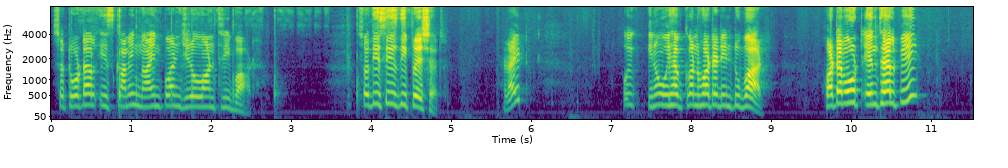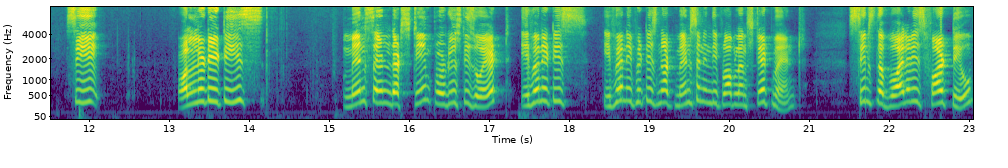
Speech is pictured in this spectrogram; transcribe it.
So, total is coming 9.013 bar. So, this is the pressure right we you know we have converted into bar. What about enthalpy? See already it is mentioned that steam produced is wet even it is even if it is not mentioned in the problem statement since the boiler is fire tube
